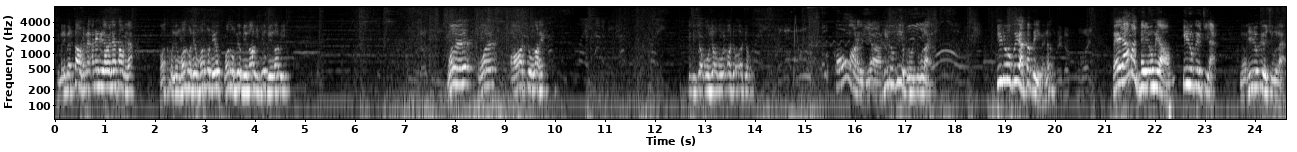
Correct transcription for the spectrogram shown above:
ဒီမင်းမဲတောက်နေမဲအနေမီလာမဲနဲ့တောက်နေတာမော့စကိုနေမော့စကိုနေမော့စကိုနေမော့စကိုမြို့မြင်သွားပြီမြို့မြင်သွားပြီဝမ်ဝမ်အော်ကျိုးသွားတယ်ဒီဒီကြောက်အောင်ကြောက်အောင်ကြောက်အောင်ကြောက်ကောင်းပါလေဗျာဟီရိုကီကိုဘယ်လိုကျိုးလိုက်ဟီရိုကီကတတ်တယ်ပဲနော်ဘယ်ရမှနေလို့မရဘူးဟီရိုကီကြည့်လိုက်နော်ဟီရိုကီကိုကျိုးလိုက်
